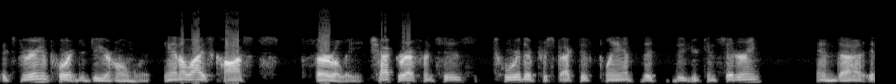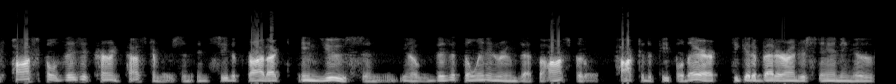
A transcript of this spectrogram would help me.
it's very important to do your homework. Analyze costs thoroughly. Check references. Tour the prospective plant that, that you're considering and uh, if possible, visit current customers and, and, see the product in use, and you know, visit the linen rooms at the hospital, talk to the people there to get a better understanding of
